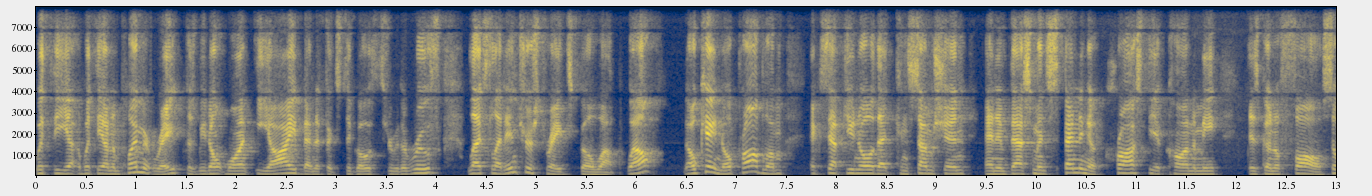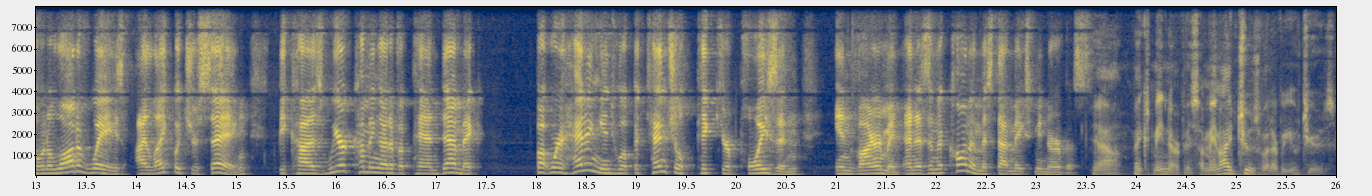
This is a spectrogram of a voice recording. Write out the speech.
with the uh, with the unemployment rate because we don't want EI benefits to go through the roof. Let's let interest rates go up. Well, okay, no problem, except you know that consumption and investment spending across the economy is going to fall. So, in a lot of ways, I like what you're saying because we are coming out of a pandemic, but we're heading into a potential pick your poison environment. And as an economist, that makes me nervous. Yeah, makes me nervous. I mean, I choose whatever you choose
